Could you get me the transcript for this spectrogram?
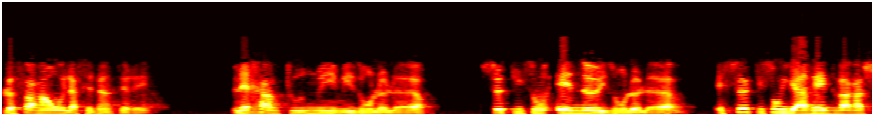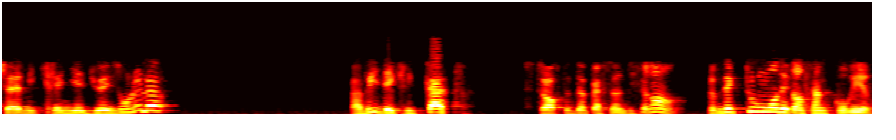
Le pharaon, il a ses intérêts. Les Khartoumim, ils ont le leur. Ceux qui sont haineux, ils ont le leur. Et ceux qui sont Yared, Varachem, ils craignaient Dieu, ils ont le leur. Rabbi décrit quatre sortes de personnes différentes. Donc dès que tout le monde est en train de courir,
